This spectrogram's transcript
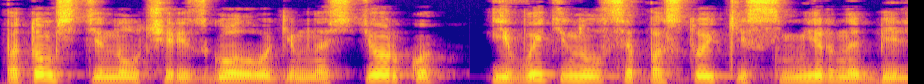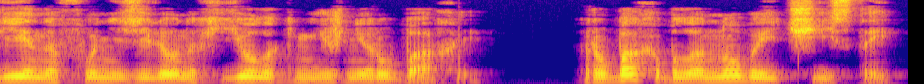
потом стянул через голову гимнастерку и вытянулся по стойке смирно, белее на фоне зеленых елок нижней рубахой. Рубаха была новой и чистой.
